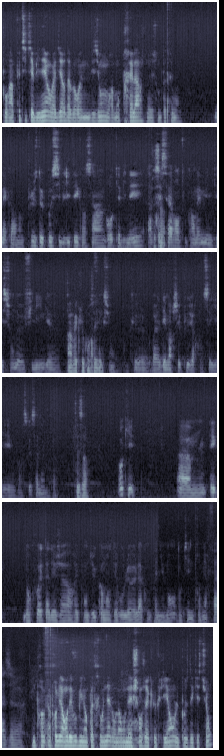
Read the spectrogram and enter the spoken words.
pour un petit cabinet, on va dire, d'avoir une vision vraiment très large de la gestion de patrimoine. D'accord, donc plus de possibilités quand c'est un gros cabinet. Après, c'est avant tout quand même une question de feeling euh, Avec le en conseiller. fonction. Donc euh, voilà, démarcher plusieurs conseillers et voir ce que ça donne. C'est ça. Ok. Euh, et donc, ouais, tu as déjà répondu comment se déroule euh, l'accompagnement? Donc, il y a une première phase. euh, Une pre- un premier rendez-vous bilan patrimonial, où là on échange avec le client, on lui pose des questions,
